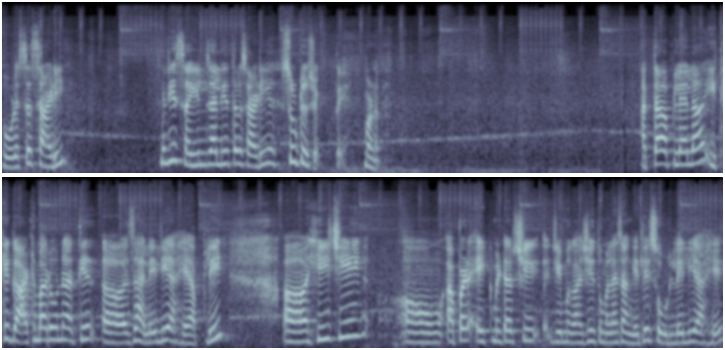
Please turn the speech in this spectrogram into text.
थोडंसं साडी म्हणजे सैल झाली तर साडी सुटू शकते म्हणून. आता आपल्याला इथे गाठ मारून अति झालेली आहे आपली. ही जी आपण एक मीटरची जी मगाशी तुम्हाला सांगितली सोडलेली आहे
